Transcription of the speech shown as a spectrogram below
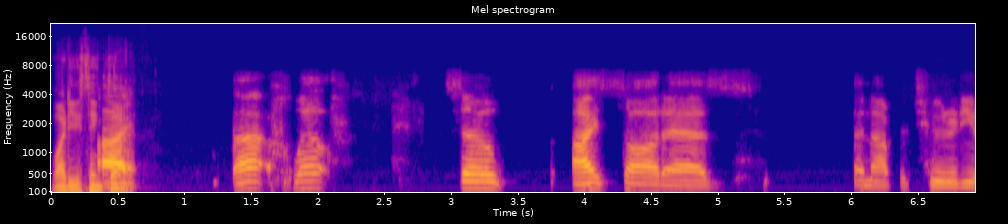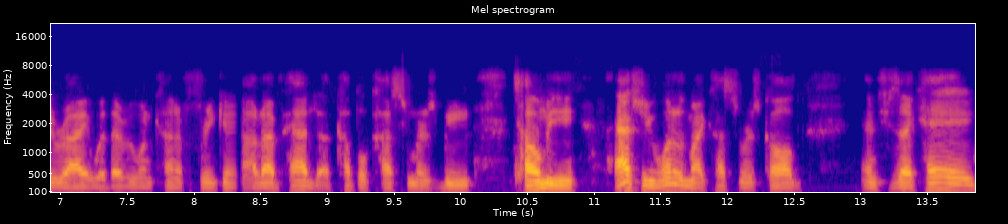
Why do you think I- that? uh, well, so I saw it as an opportunity, right? With everyone kind of freaking out. I've had a couple customers be tell me. Actually, one of my customers called, and she's like, "Hey,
